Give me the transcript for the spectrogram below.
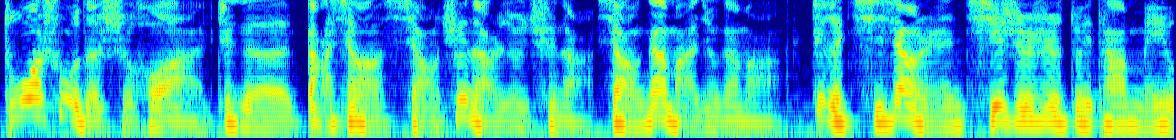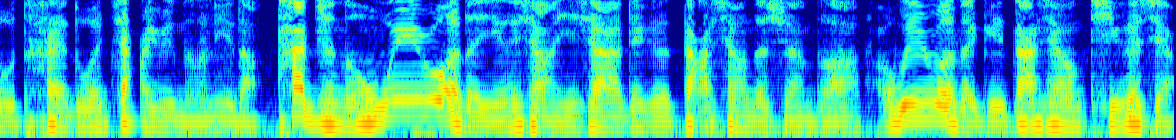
多数的时候啊，这个大象想去哪儿就去哪儿，想干嘛就干嘛。这个骑象人其实是对它没有太多驾驭能力的，它只能微弱的影响一下这个大象的选择，微弱的给大象提个醒。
